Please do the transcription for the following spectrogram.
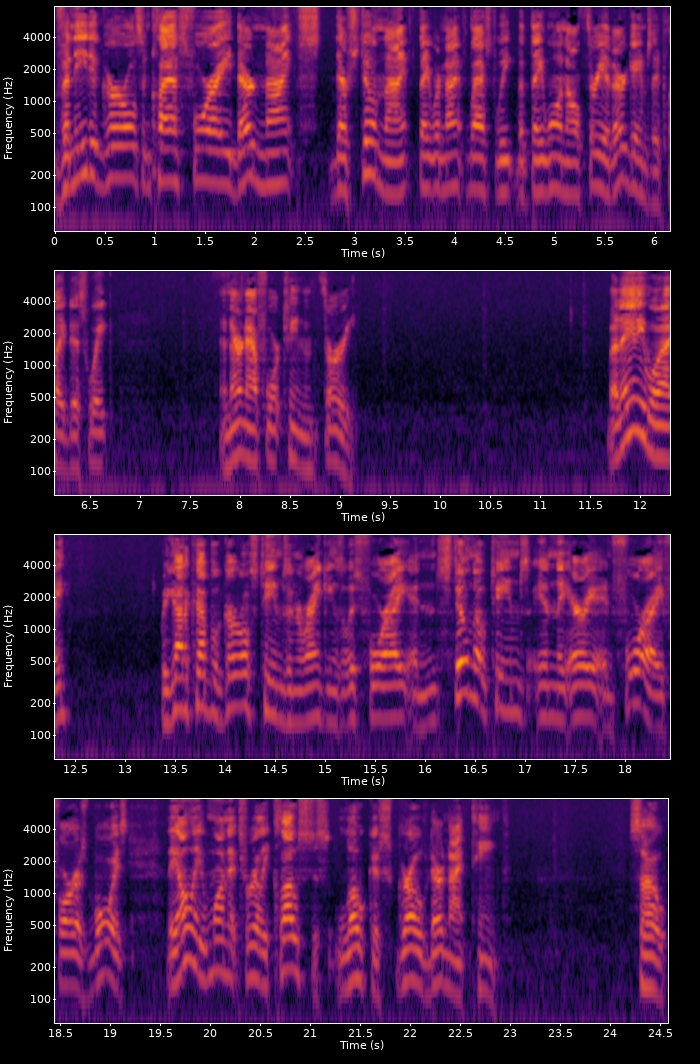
Vinita girls in Class 4A, they're ninth. They're still ninth. They were ninth last week, but they won all three of their games they played this week, and they're now 14 and three. But anyway, we got a couple of girls teams in the rankings, at least 4A, and still no teams in the area in 4A for as boys. The only one that's really close is Locust Grove. They're 19th. So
